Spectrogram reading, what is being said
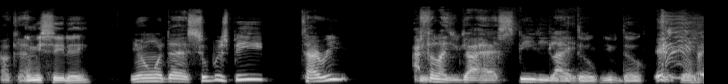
Okay. Give me CD. You don't want that super speed, Tyree? I feel like you gotta have speedy You like do, you do. you do.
